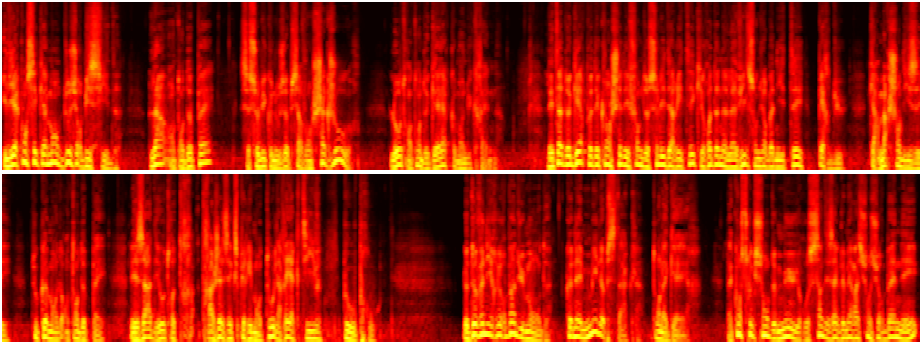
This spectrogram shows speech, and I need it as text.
Il y a conséquemment deux urbicides. L'un en temps de paix, c'est celui que nous observons chaque jour, l'autre en temps de guerre, comme en Ukraine. L'état de guerre peut déclencher des formes de solidarité qui redonnent à la ville son urbanité perdue, car marchandisée, tout comme en, temps de paix. Les ZAD et autres trajets expérimentaux la réactivent peu ou prou. Le devenir urbain du monde connaît mille obstacles, dont la guerre. La construction de murs au sein des agglomérations urbaines est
